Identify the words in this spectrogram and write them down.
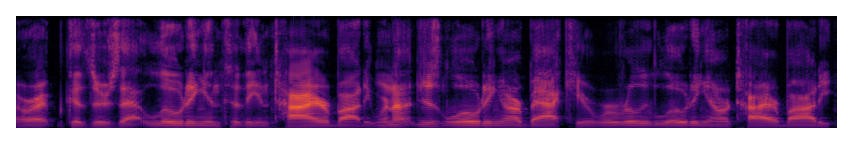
All right, because there's that loading into the entire body. We're not just loading our back here, we're really loading our entire body.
